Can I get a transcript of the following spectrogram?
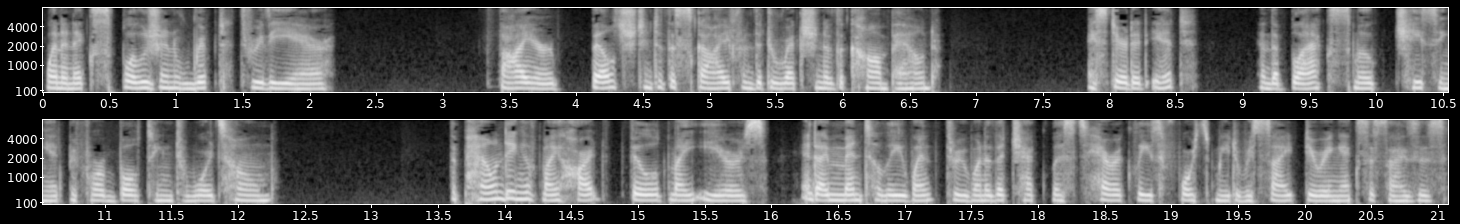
when an explosion ripped through the air. Fire belched into the sky from the direction of the compound. I stared at it and the black smoke chasing it before bolting towards home. The pounding of my heart filled my ears, and I mentally went through one of the checklists Heracles forced me to recite during exercises.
